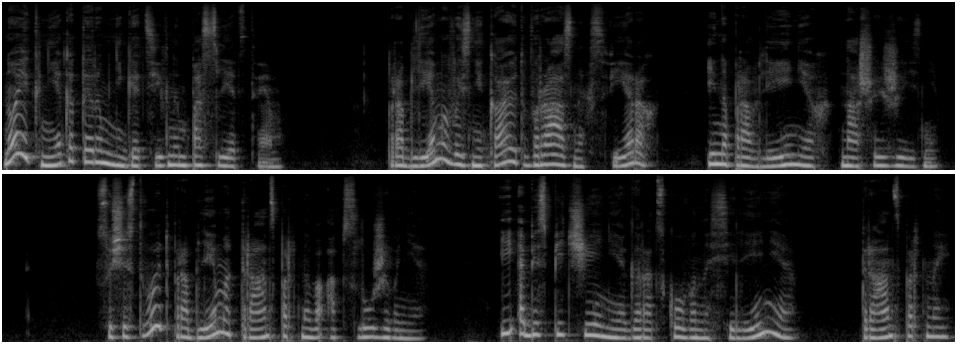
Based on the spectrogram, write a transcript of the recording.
но и к некоторым негативным последствиям. Проблемы возникают в разных сферах и направлениях нашей жизни. Существует проблема транспортного обслуживания и обеспечения городского населения транспортной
